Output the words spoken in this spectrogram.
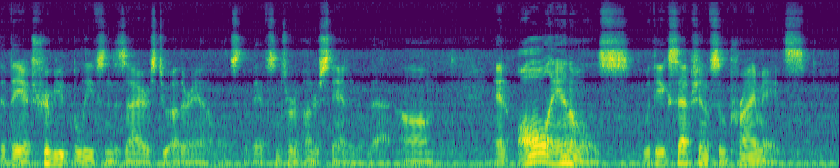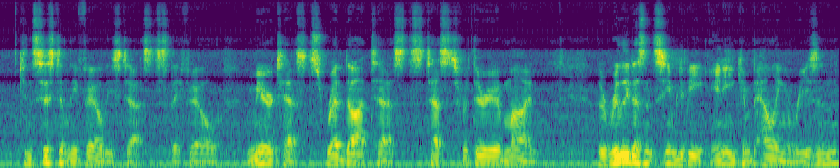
that they attribute beliefs and desires to other animals, that they have some sort of understanding of that. Um, and all animals, with the exception of some primates, consistently fail these tests. They fail mirror tests, red dot tests, tests for theory of mind. There really doesn't seem to be any compelling reason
